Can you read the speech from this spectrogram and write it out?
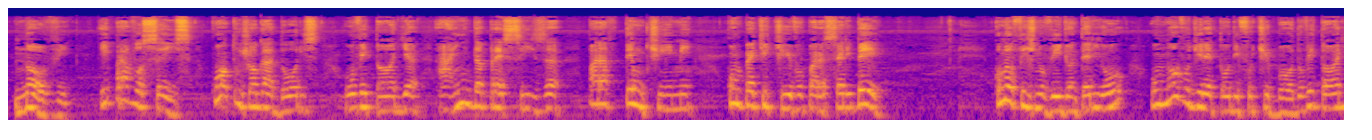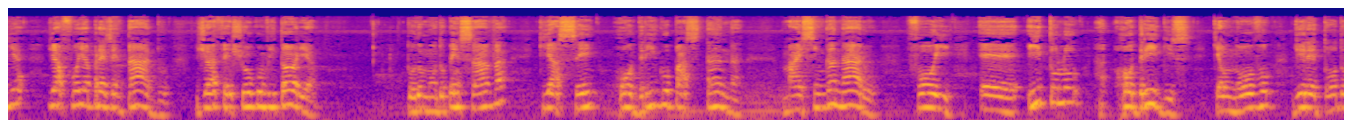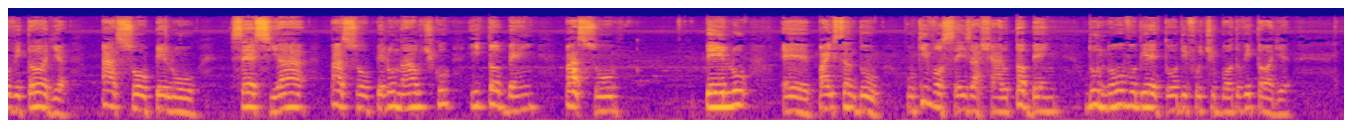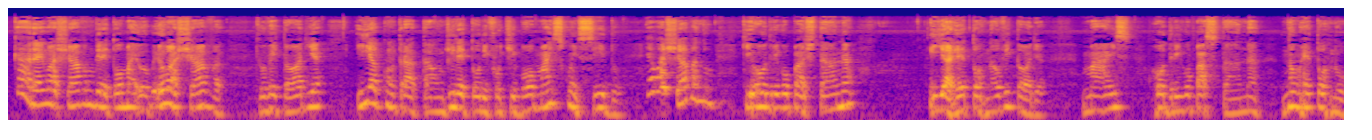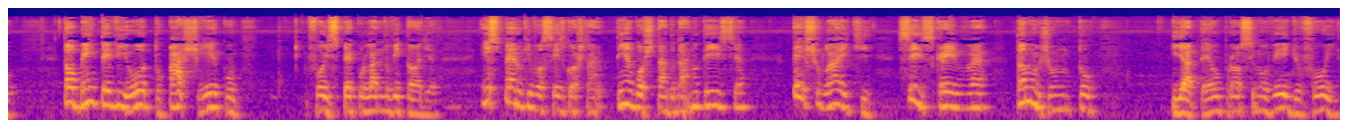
9. E para vocês, quantos jogadores o Vitória ainda precisa para ter um time competitivo para a Série B? Como eu fiz no vídeo anterior, o novo diretor de futebol do Vitória já foi apresentado, já fechou com Vitória. Todo mundo pensava que ia ser Rodrigo Pastana, mas se enganaram. Foi é, Ítalo Rodrigues, que é o novo diretor do Vitória. Passou pelo CSA, passou pelo Náutico e também passou pelo é, Paysandu. O que vocês acharam também do novo diretor de futebol do Vitória? Cara, eu achava um diretor, mas eu, eu achava que o Vitória ia contratar um diretor de futebol mais conhecido. Eu achava no, que Rodrigo Pastana ia retornar ao Vitória, mas Rodrigo Pastana não retornou. Também teve outro, Pacheco, foi especulado no Vitória. Espero que vocês gostaram, tenham gostado da notícia. Deixe o like, se inscreva Tamo junto e até o próximo vídeo. Fui!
